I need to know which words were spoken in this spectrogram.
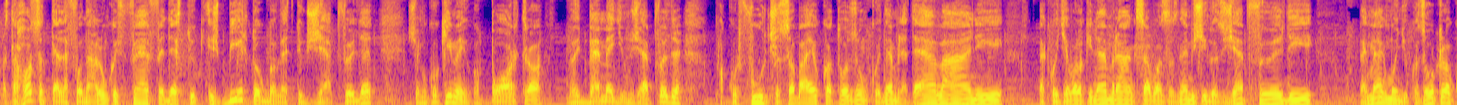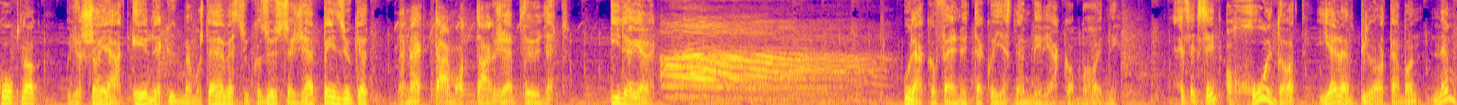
Aztán hazatelefonálunk, hogy felfedeztük, és birtokba vettük zsebföldet, és amikor kimegyünk a partra, vagy bemegyünk zsebföldre, akkor furcsa szabályokat hozunk, hogy nem lehet elválni, meg hogyha valaki nem ránk szavaz, az nem is igazi zsebföldi, meg megmondjuk az ott lakóknak, hogy a saját érdekükben most elveszük az összes zseppénzüket, mert megtámadták zsebföldet. Idegenek! Urák a felnőttek, hogy ezt nem bírják abba hagyni. Ezek szerint a holdat jelen pillanatában nem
